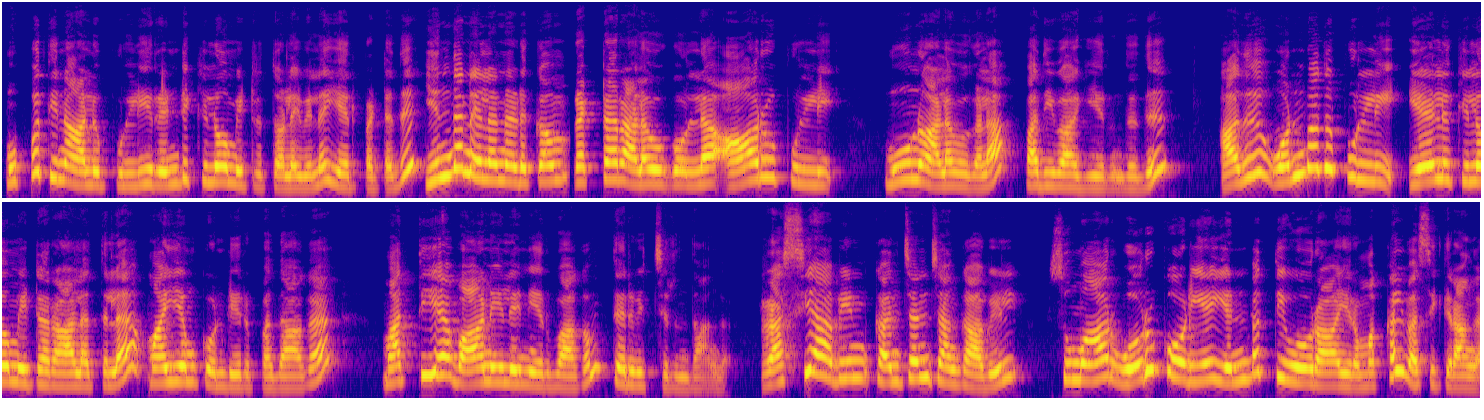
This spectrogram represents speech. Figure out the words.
முப்பத்தி நாலு புள்ளி ரெண்டு கிலோமீட்டர் தொலைவில் ஏற்பட்டது. இந்த நிலநடுக்கம் ரெக்டர் அளவுகோல்ல ஆறு புள்ளி மூணு அளவுகளா பதிவாகி இருந்தது. அது ஒன்பது புள்ளி ஏழு கிலோமீட்டர் ஆழத்துல மையம் கொண்டிருப்பதாக மத்திய வானிலை நிர்வாகம் தெரிவிச்சிருந்தாங்க. ரஷ்யாவின் கஞ்சன்ஜங்காவில் சுமார் ஒரு கோடியே எண்பத்தி ஓராயிரம் மக்கள் வசிக்கிறாங்க.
